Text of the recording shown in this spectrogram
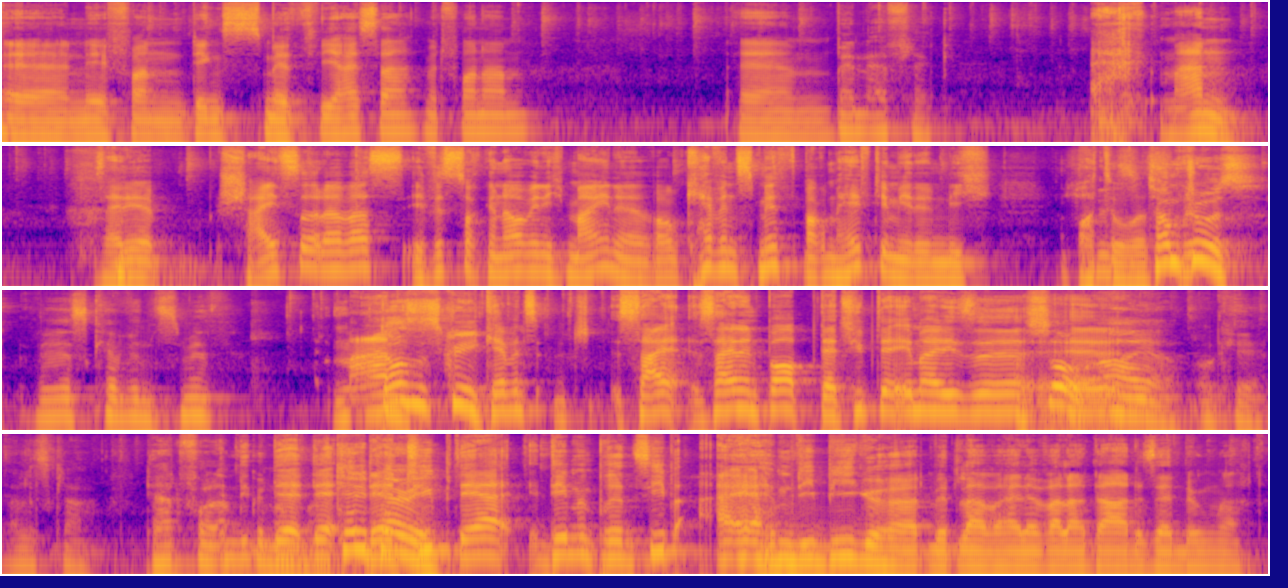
Äh, nee, von Dings Smith. Wie heißt er mit Vornamen? Ähm, ben Affleck. Ach, Mann. Seid ihr scheiße oder was? Ihr wisst doch genau, wen ich meine. Warum Kevin Smith? Warum helft ihr mir denn nicht? Otto, Tom Cruise. Wer ist Kevin Smith? Mann, Dawson's Creek. Kevin, Silent Bob, der Typ, der immer diese. Ach so, äh, ah ja, okay, alles klar. Der hat voll abgenommen. Der, der, der Typ, der dem im Prinzip IMDb gehört mittlerweile, weil er da eine Sendung macht.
